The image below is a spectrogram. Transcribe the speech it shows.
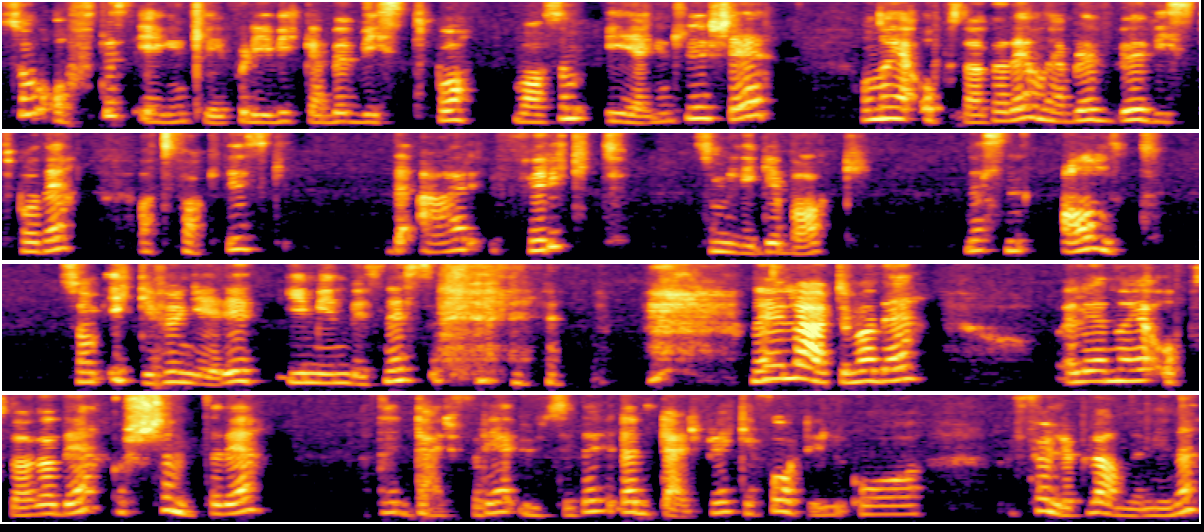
som oftest egentlig fordi vi ikke er bevisst på hva som egentlig skjer. Og når jeg oppdaga det, og når jeg ble bevisst på det, at faktisk det er frykt som ligger bak nesten alt som ikke fungerer i min business. når jeg lærte meg det, eller når jeg oppdaga det og skjønte det, at det er derfor jeg utsetter, det er derfor jeg ikke får til å følge planene mine.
